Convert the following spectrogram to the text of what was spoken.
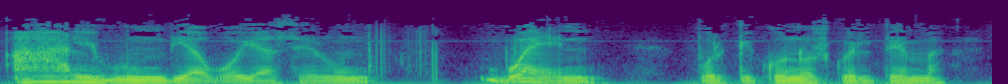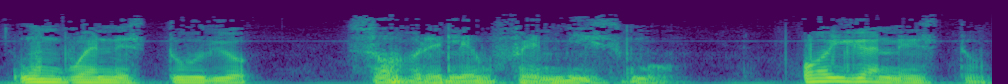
Algún día voy a hacer un buen, porque conozco el tema, un buen estudio sobre el eufemismo. Oigan esto.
